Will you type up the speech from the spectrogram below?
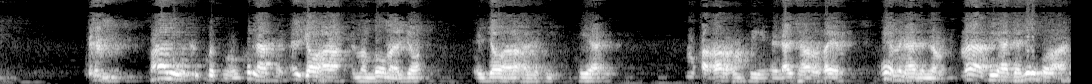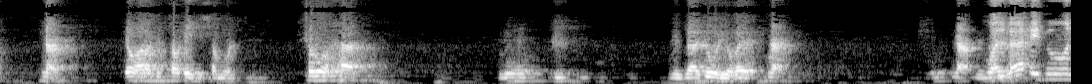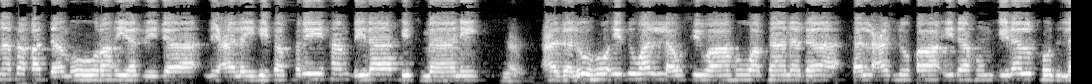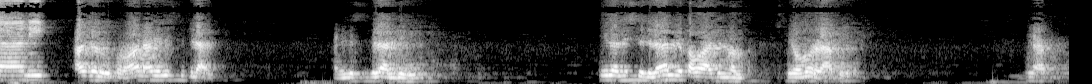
وهذه كتبهم كلها الجوهرة المنظومة الجوهرة التي هي مقررهم في الأزهر وغيره هي من هذا النوع. ما فيها دليل قرآن. نعم. جوهرة التوحيد يسمونه شروحها للباجوري وغيره نعم. نعم. والباحثون فقدموا رأي الرجال عليه تصريحا بلا كتمان. نعم. عزلوه إذ ولوا سواه وكان ذاك العزل قائدهم إلى الخذلان. عزلوا القرآن عن الاستدلال. عن الاستدلال به. إلى الاستدلال بقواعد المنطق في أمور العقيدة. نعم.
